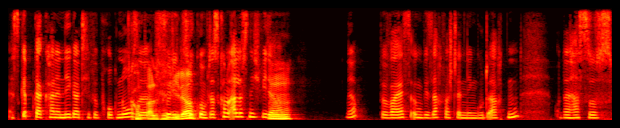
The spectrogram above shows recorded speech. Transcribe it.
Es gibt gar keine negative Prognose für die wieder? Zukunft. Das kommt alles nicht wieder. Mhm. Ja? Beweis irgendwie Sachverständigengutachten. Und dann hast du es,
